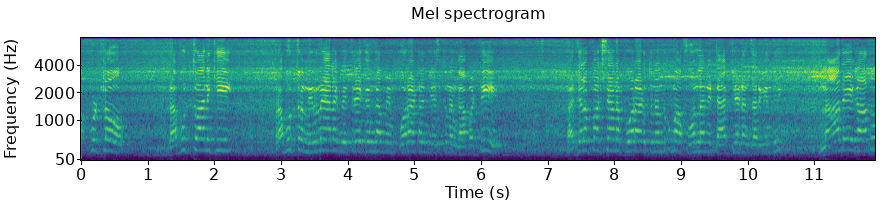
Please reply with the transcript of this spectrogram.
అప్పట్లో ప్రభుత్వానికి ప్రభుత్వ నిర్ణయాలకు వ్యతిరేకంగా మేము పోరాటం చేస్తున్నాం కాబట్టి ప్రజల పక్షాన పోరాడుతున్నందుకు మా ఫోన్లన్నీ ట్యాప్ చేయడం జరిగింది. నాదే కాదు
